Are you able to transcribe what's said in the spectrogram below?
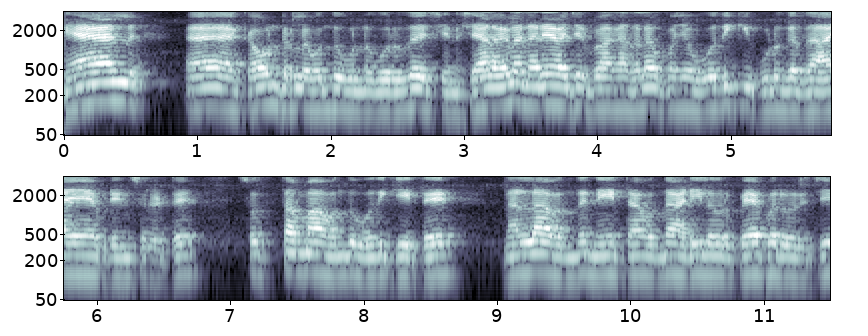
மேல் கவுண்டரில் வந்து ஒன்று ஒரு இது சின்ன சேலைகள்லாம் நிறையா வச்சுருப்பாங்க. அதெல்லாம் கொஞ்சம் ஒதுக்கி கொடுங்க தாயே அப்படின்னு சொல்லிட்டு சுத்தமாக வந்து ஒதுக்கிட்டு நல்லா வந்து நீட்டாக வந்து அடியில் ஒரு பேப்பர் விரித்து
